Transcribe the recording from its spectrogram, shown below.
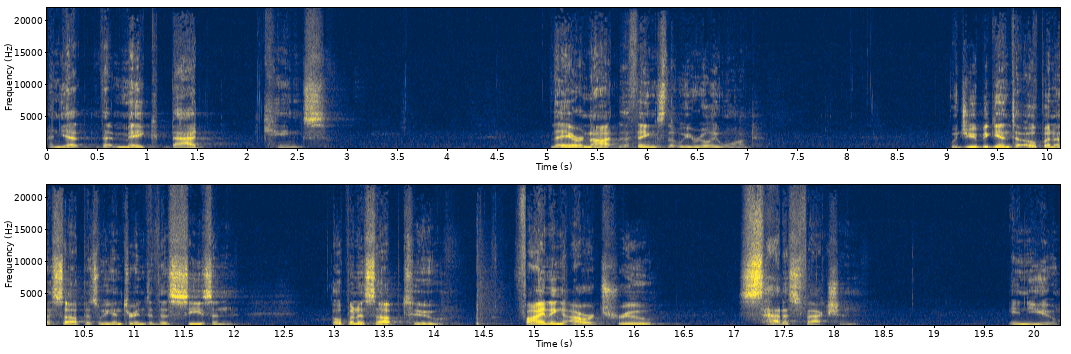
and yet that make bad kings. They are not the things that we really want. Would you begin to open us up as we enter into this season? Open us up to finding our true satisfaction in you.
